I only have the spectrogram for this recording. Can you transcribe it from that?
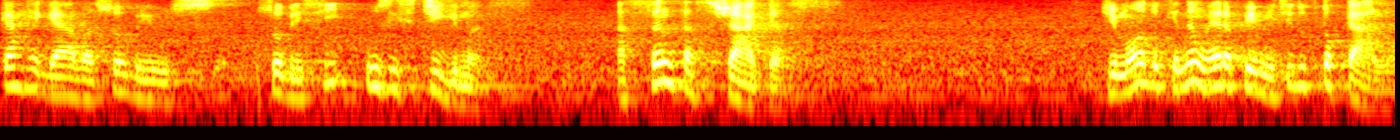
carregava sobre, os, sobre si os estigmas, as santas chagas, de modo que não era permitido tocá-lo.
